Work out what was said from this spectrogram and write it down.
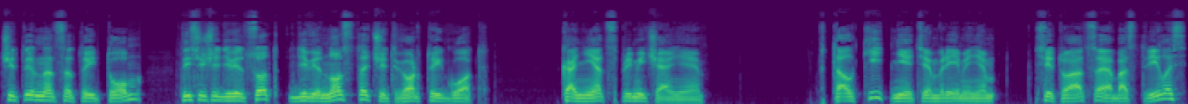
14 том, 1994 год. Конец примечания. В Талкитне тем временем ситуация обострилась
